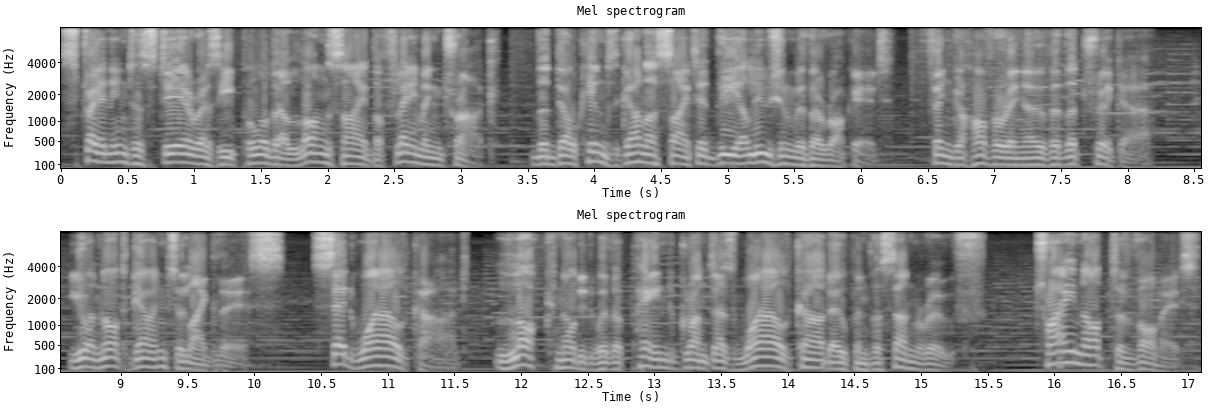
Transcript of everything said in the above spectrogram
straining to steer as he pulled alongside the flaming truck. The Dawkins gunner sighted the illusion with a rocket, finger hovering over the trigger. You're not going to like this, said Wildcard. Locke nodded with a pained grunt as Wildcard opened the sunroof. Try not to vomit.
